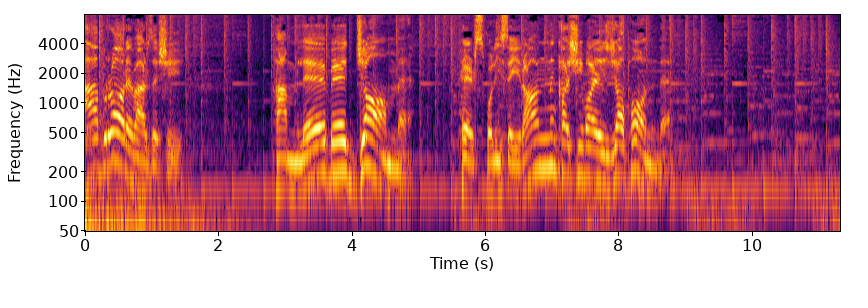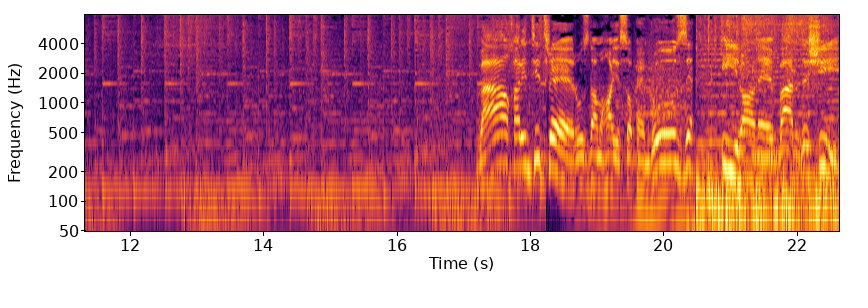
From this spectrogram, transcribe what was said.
ابرار ورزشی حمله به جام. پرسپولیس ایران کاشیما ژاپن. و آخرین تیتر روزنامه های صبح امروز ایران ورزشی.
